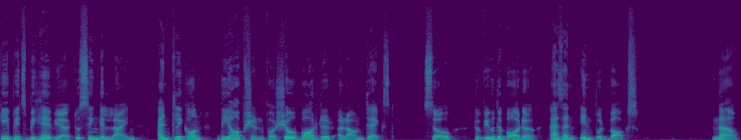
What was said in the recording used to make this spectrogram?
keep its behavior to single line and click on the option for Show Border Around Text. So, to view the border as an input box. Now,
